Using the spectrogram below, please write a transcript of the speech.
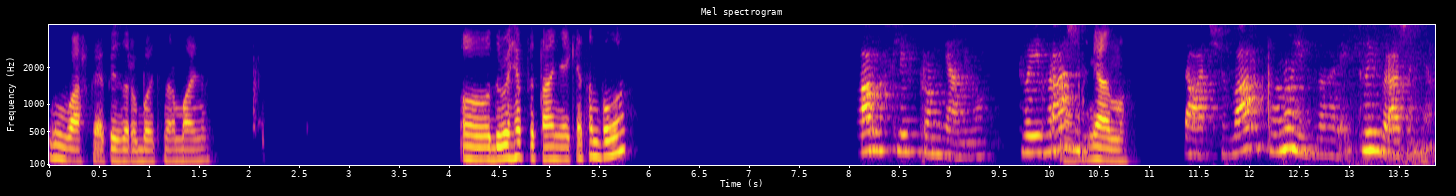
ну, важко якось заробити нормально. О, Друге питання, яке там було? Пару слів про М'янму. Твої враження? М'янму. Так, чи варто, ну і взагалі, твої враження.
